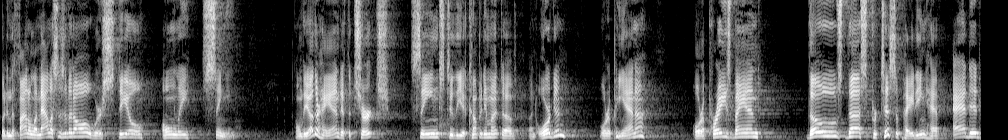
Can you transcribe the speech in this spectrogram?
But in the final analysis of it all, we're still only singing. On the other hand, if the church sings to the accompaniment of an organ or a piano or a praise band, those thus participating have added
